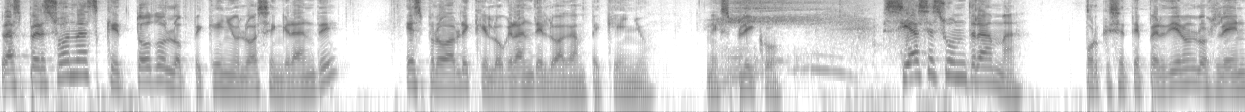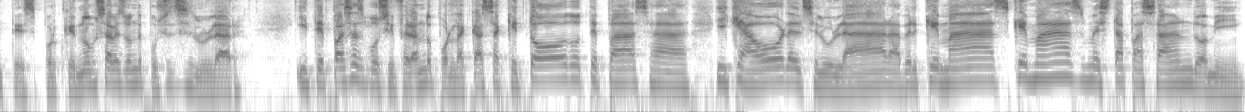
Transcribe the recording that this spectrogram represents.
Las personas que todo lo pequeño lo hacen grande, es probable que lo grande lo hagan pequeño. Me explico. Si haces un drama porque se te perdieron los lentes, porque no sabes dónde pusiste el celular, y te pasas vociferando por la casa que todo te pasa, y que ahora el celular, a ver qué más, qué más me está pasando a mí.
